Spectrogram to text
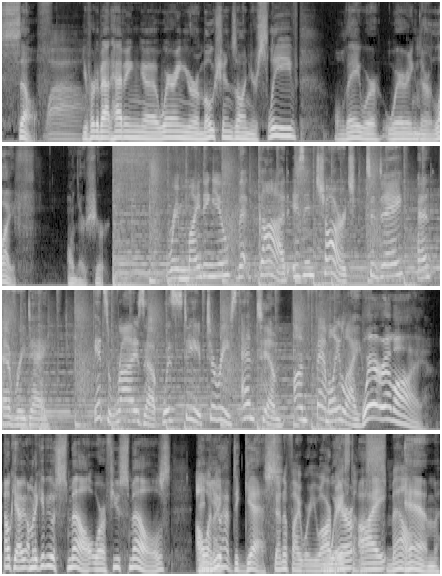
yourself. Wow. You've heard about having uh, wearing your emotions on your sleeve. Well, they were wearing their life on their shirt. reminding you that God is in charge today and every day. It's Rise Up with Steve, Terese, and Tim on Family Life. Where am I? Okay, I'm going to give you a smell or a few smells, Oh, and and you I have to guess Identify where you are where based on the I smell. am.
